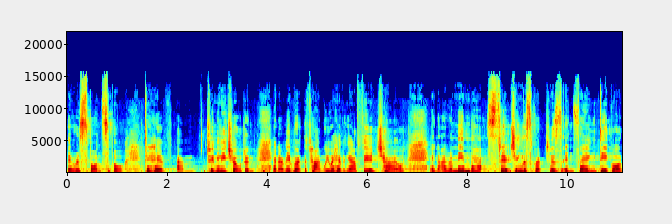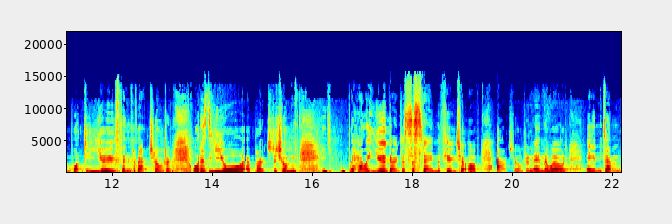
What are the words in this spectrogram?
irresponsible to have um, too many children. And I remember at the time we were having our third child, and I remember searching the scriptures and saying, Dear God, what do you think about children? What is your approach to children? How are you going to sustain the future of our children in the world? And, um,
